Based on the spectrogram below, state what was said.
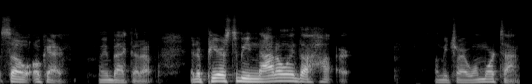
so. Okay, let me back that up. It appears to be not only the let me try one more time.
